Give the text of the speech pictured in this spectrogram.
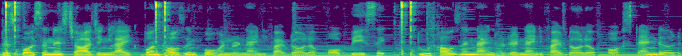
This person is charging like $1495 for basic, $2995 for standard,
